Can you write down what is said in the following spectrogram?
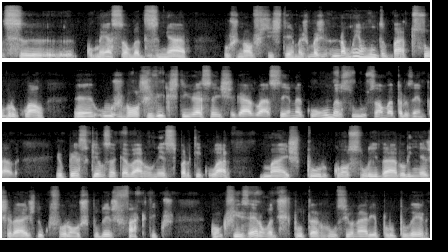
se começam a desenhar os novos sistemas, mas não é um debate sobre o qual os bolcheviques tivessem chegado à cena com uma solução apresentada. Eu penso que eles acabaram nesse particular mais por consolidar linhas gerais do que foram os poderes fácticos com que fizeram a disputa revolucionária pelo poder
